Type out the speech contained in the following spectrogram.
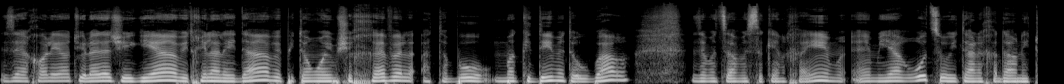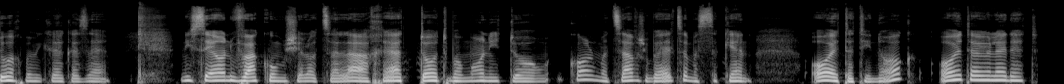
זה יכול להיות יולדת שהגיעה והתחילה לידה ופתאום רואים שחבל הטבור מקדים את העובר. זה מצב מסכן חיים, הם ירוצו איתה לחדר ניתוח במקרה כזה. ניסיון ואקום שלא צלח, האטות במוניטור, כל מצב שבעצם מסכן או את התינוק או את היולדת.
